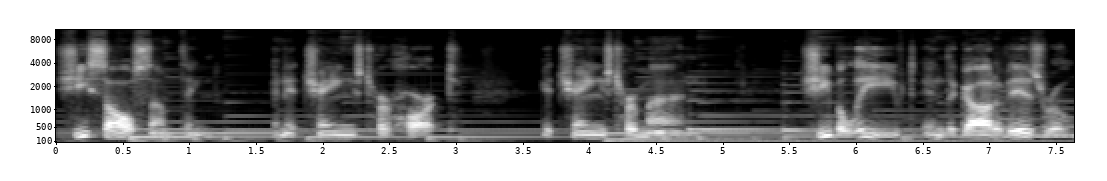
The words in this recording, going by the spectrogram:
She saw something, and it changed her heart. It changed her mind. She believed in the God of Israel,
